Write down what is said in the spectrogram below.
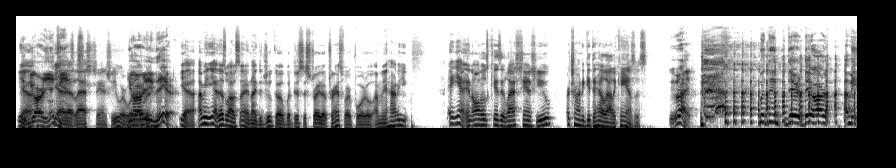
Yeah, you're already in yeah, Kansas. Last Chance U or You're already there. Yeah, I mean, yeah, that's what I was saying, like the JUCO, but just a straight up transfer portal. I mean, how do you? And yeah, and all those kids at Last Chance U are trying to get the hell out of Kansas. Right. but then there there are I mean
